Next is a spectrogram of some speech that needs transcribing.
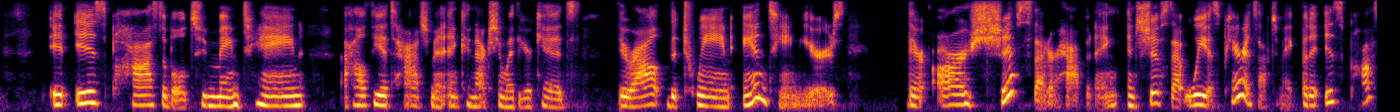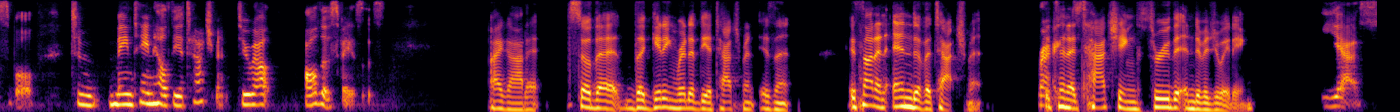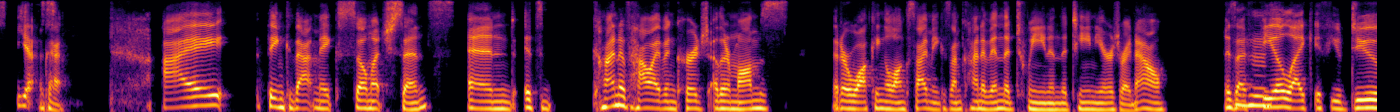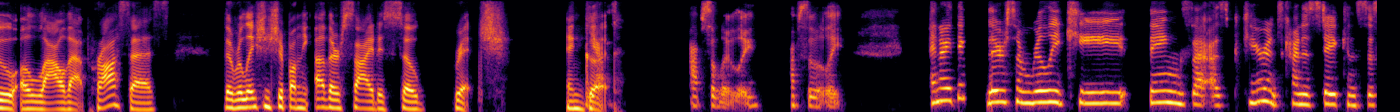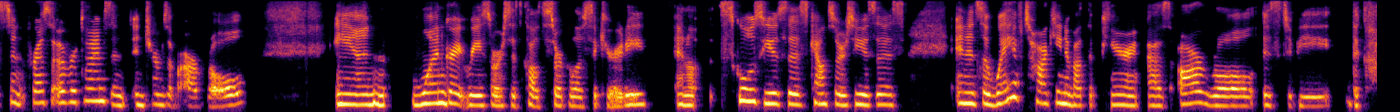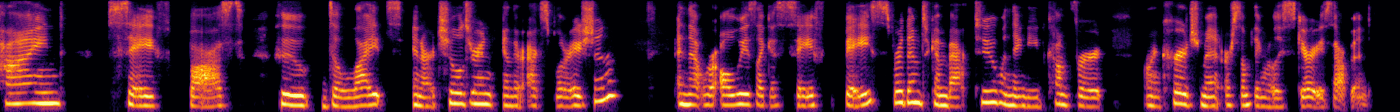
it is possible to maintain a healthy attachment and connection with your kids throughout the tween and teen years there are shifts that are happening and shifts that we as parents have to make, but it is possible to maintain healthy attachment throughout all those phases. I got it. So the the getting rid of the attachment isn't it's not an end of attachment. Right. It's an attaching through the individuating. Yes. Yes. Okay. I think that makes so much sense and it's kind of how I've encouraged other moms that are walking alongside me because I'm kind of in the tween and the teen years right now is mm-hmm. I feel like if you do allow that process, the relationship on the other side is so rich and good. Yes, absolutely. Absolutely. And I think there's some really key things that as parents kind of stay consistent for us over times in, in terms of our role. And one great resource is called Circle of Security and uh, schools use this, counselors use this. And it's a way of talking about the parent as our role is to be the kind, safe boss who delights in our children and their exploration, and that we're always like a safe base for them to come back to when they need comfort or encouragement or something really scary has happened.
